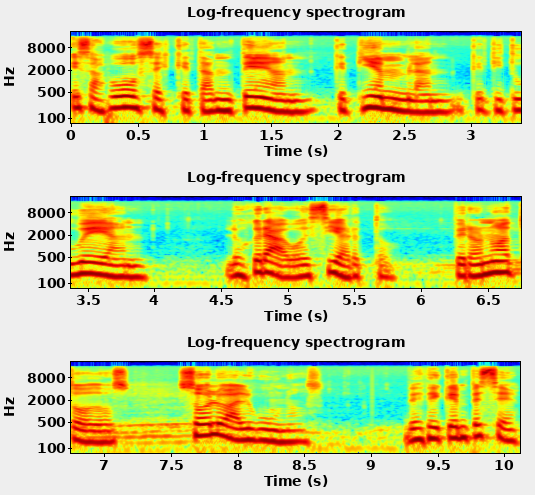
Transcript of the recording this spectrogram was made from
esas voces que tantean, que tiemblan, que titubean. Los grabo, es cierto, pero no a todos, solo a algunos. Desde que empecé,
